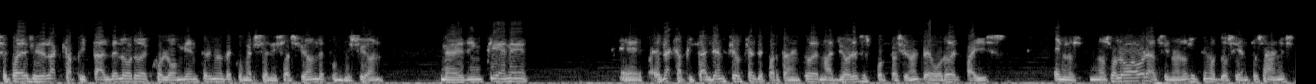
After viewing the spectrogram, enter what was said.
se puede decir es la capital del oro de Colombia en términos de comercialización, de fundición. Medellín tiene, eh, es la capital de Antioquia, el departamento de mayores exportaciones de oro del país, en los, no solo ahora, sino en los últimos 200 años,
